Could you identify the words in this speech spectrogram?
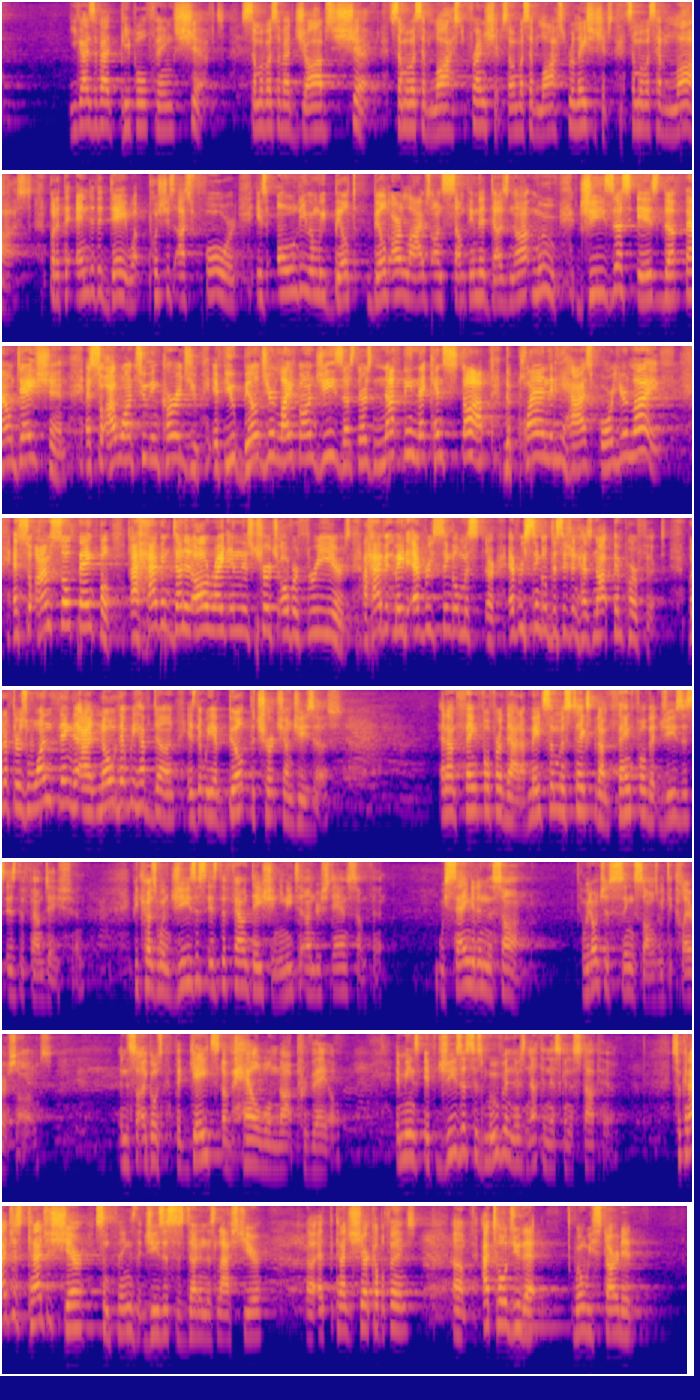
you guys have had people, things shift. Some of us have had jobs shift. Some of us have lost friendships. Some of us have lost relationships. Some of us have lost. But at the end of the day, what pushes us forward is only when we build, build our lives on something that does not move. Jesus is the foundation. And so I want to encourage you if you build your life on Jesus, there's nothing that can stop the plan that He has for your life. And so I'm so thankful. I haven't done it all right in this church over three years. I haven't made every single mis- every single decision has not been perfect. But if there's one thing that I know that we have done is that we have built the church on Jesus. And I'm thankful for that. I've made some mistakes, but I'm thankful that Jesus is the foundation. Because when Jesus is the foundation, you need to understand something. We sang it in the song. We don't just sing songs, we declare songs. And the it goes, the gates of hell will not prevail. It means if Jesus is moving, there's nothing that's going to stop him. So can I just can I just share some things that Jesus has done in this last year? Uh, at, can I just share a couple things? Um, I told you that when we started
